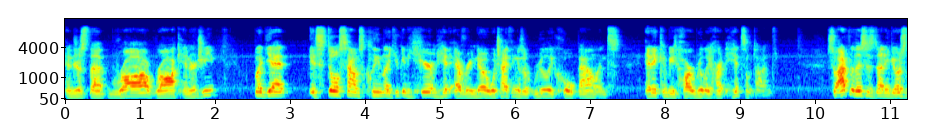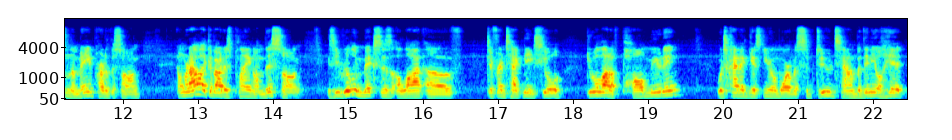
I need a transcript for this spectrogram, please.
and just that raw rock energy, but yet it still sounds clean, like you can hear him hit every note, which I think is a really cool balance, and it can be hard, really hard to hit sometimes. So after this is done, he goes in the main part of the song, and what I like about his playing on this song is he really mixes a lot of different techniques. He'll do a lot of palm muting, which kind of gets you know more of a subdued sound, but then he'll hit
